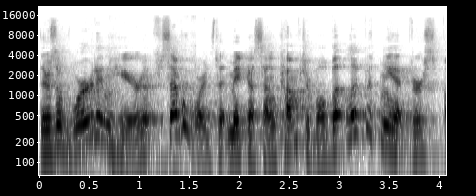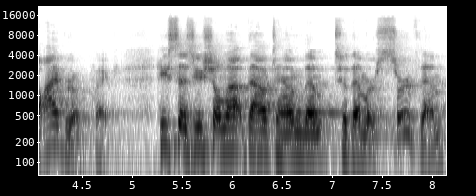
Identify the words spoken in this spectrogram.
There's a word in here, several words that make us uncomfortable, but look with me at verse 5 real quick. He says, You shall not bow down them, to them or serve them,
